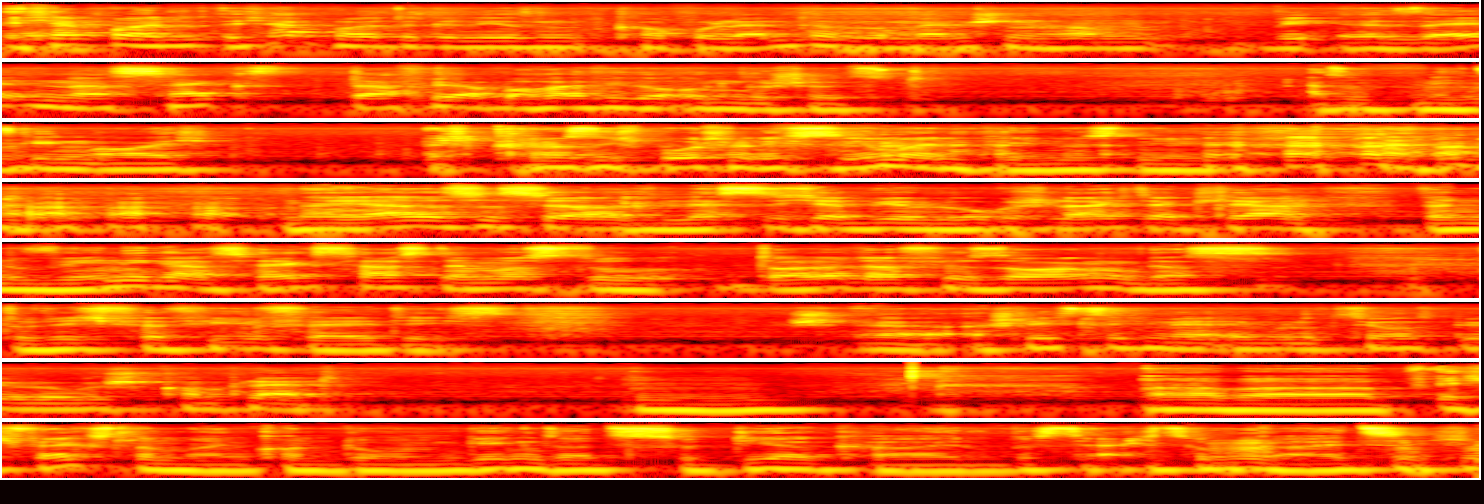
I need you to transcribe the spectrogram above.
ich hab heute, hab heute gelesen, korpulentere Menschen haben äh, seltener Sex, dafür aber häufiger ungeschützt. Also nichts mhm. gegen euch. Ich kann das nicht beurteilen, ich sehe meinen Penis nie. naja, das ist ja, lässt sich ja biologisch leicht erklären. Wenn du weniger Sex hast, dann musst du dolle dafür sorgen, dass du dich vervielfältigst. Äh, erschließt sich mir evolutionsbiologisch komplett. Mhm. Aber ich wechsle mein Kondom im Gegensatz zu dir, Kai. Du bist ja echt so mhm. geizig.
